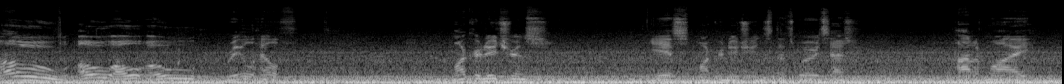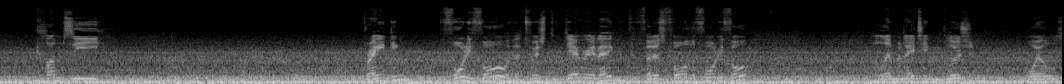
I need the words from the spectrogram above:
Oh, oh, oh, oh, Real Health. Micronutrients. Yes, micronutrients. That's where it's at. Part of my clumsy branding. 44 with a twist of dairy and egg. The first four, the 44. Eliminating gluten, oils,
